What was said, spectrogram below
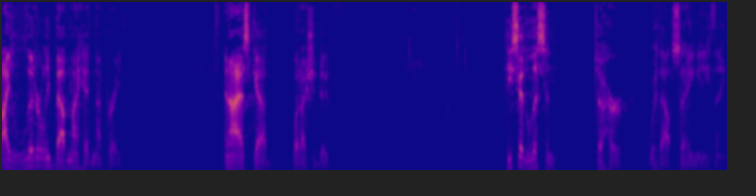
I literally bowed my head and I prayed. And I asked God what I should do. He said, Listen to her without saying anything,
